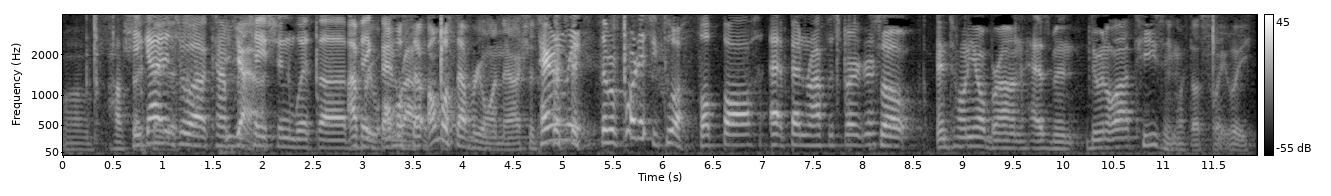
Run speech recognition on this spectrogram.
Well, how should He I got say into this? a confrontation with uh, Every- Big Ben almost, ev- almost everyone there, I should Apparently, say. the report is he threw a football at Ben Roethlisberger. So Antonio Brown has been doing a lot of teasing with us lately.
